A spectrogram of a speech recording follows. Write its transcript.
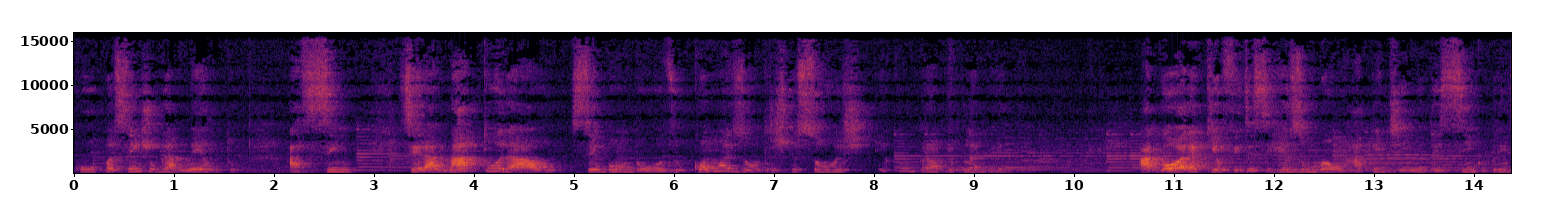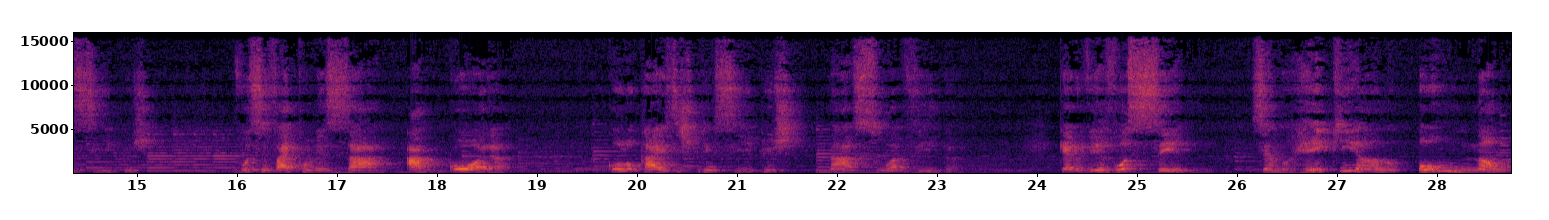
culpa, sem julgamento. Assim, será natural ser bondoso com as outras pessoas e com o próprio planeta. Agora que eu fiz esse resumão rapidinho dos cinco princípios, você vai começar agora a colocar esses princípios na sua vida. Quero ver você sendo reikiano ou não.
